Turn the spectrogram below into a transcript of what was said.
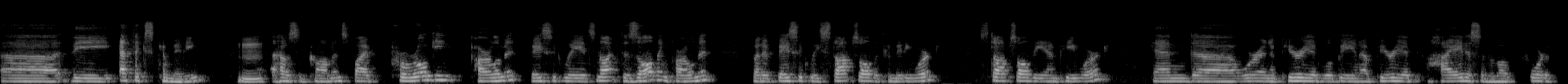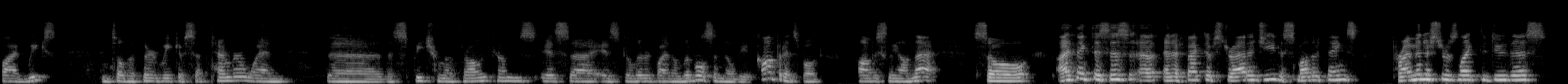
uh, the ethics committee mm. the House of Commons by proroguing Parliament. Basically, it's not dissolving Parliament, but it basically stops all the committee work, stops all the MP work, and uh, we're in a period. We'll be in a period hiatus of about four to five weeks until the third week of September when the the speech from the throne comes is uh, is delivered by the Liberals, and there'll be a confidence vote, obviously, on that. So I think this is a, an effective strategy to smother things. Prime ministers like to do this.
